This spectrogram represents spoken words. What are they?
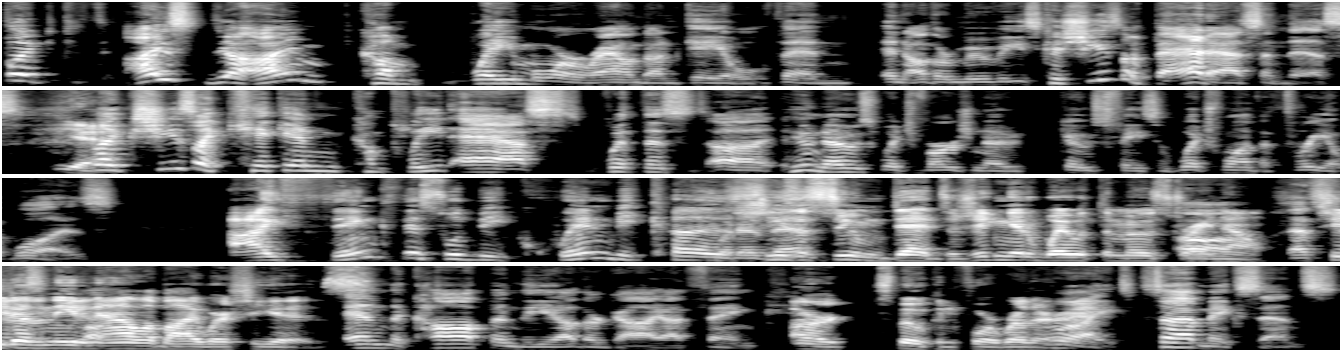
But I, I'm come way more around on Gale than in other movies because she's a badass in this. Yeah. Like she's like kicking complete ass with this. uh Who knows which version of Ghostface and which one of the three it was. I think this would be Quinn because she's been. assumed dead, so she can get away with the most right Oh, now. That's She true. doesn't need an Oh, alibi where she is. And the cop and the other guy, I think. are spoken for where they're Right. at. So that makes sense.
